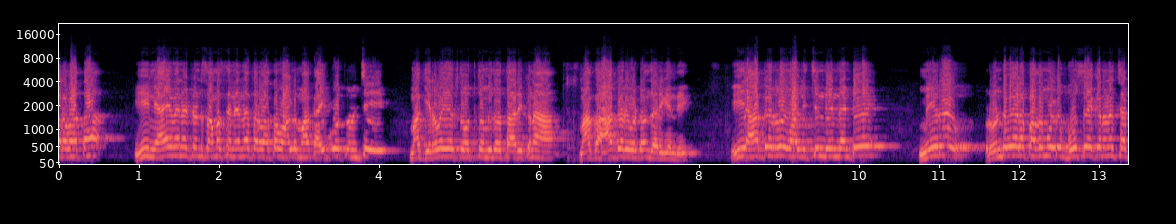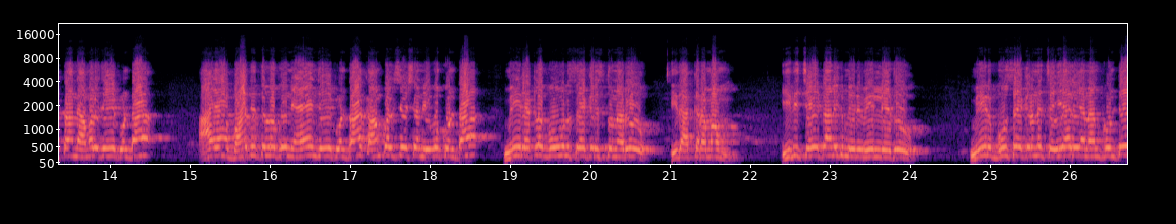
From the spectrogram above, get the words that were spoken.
తర్వాత ఈ న్యాయమైనటువంటి సమస్యను విన్న తర్వాత వాళ్ళు మాకు హైకోర్టు నుంచి మాకు ఇరవై తొమ్మిదో తారీఖున మాకు ఆర్డర్ ఇవ్వటం జరిగింది. ఈ ఆర్డర్లో వాళ్ళు ఇచ్చింది ఏంటంటే మీరు రెండు వేల పదమూడు భూసేకరణ చట్టాన్ని అమలు చేయకుండా ఆయా బాధితులకు న్యాయం చేయకుండా కాంపల్సేషన్ ఇవ్వకుండా మీరు ఎట్లా భూములు సేకరిస్తున్నారు? ఇది అక్రమం. ఇది చేయటానికి మీరు వీల్లేదు. మీరు భూసేకరణ చేయాలి అని అనుకుంటే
